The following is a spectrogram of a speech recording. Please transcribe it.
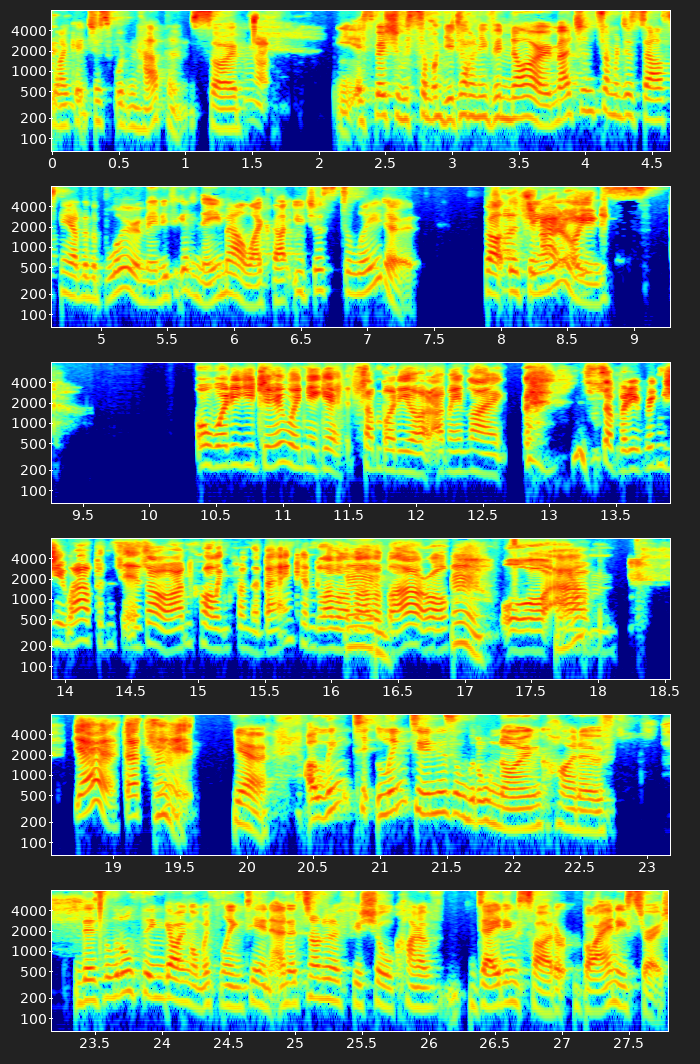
like it just wouldn't happen. So especially with someone you don't even know. Imagine someone just asking out of the blue. I mean, if you get an email like that, you just delete it. But That's the thing right. is or what do you do when you get somebody on? I mean, like somebody rings you up and says, "Oh, I'm calling from the bank," and blah blah blah mm. blah blah, or mm. or yeah. um, yeah, that's mm. it. Yeah, a LinkedIn, LinkedIn is a little known kind of there's a little thing going on with LinkedIn, and it's not an official kind of dating site by any stretch.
